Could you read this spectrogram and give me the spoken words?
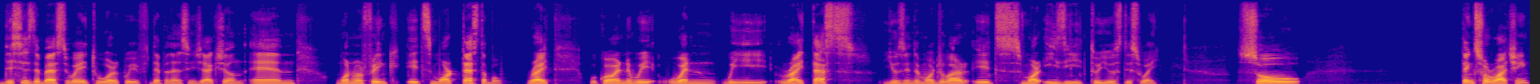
This is the best way to work with dependency injection and one more thing it's more testable right? When we when we write tests using the modular it's more easy to use this way. So thanks for watching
